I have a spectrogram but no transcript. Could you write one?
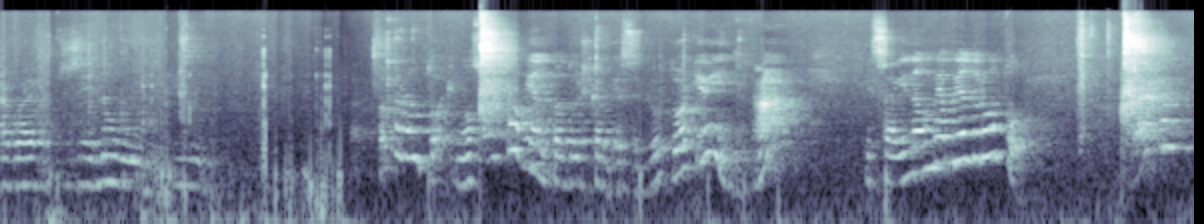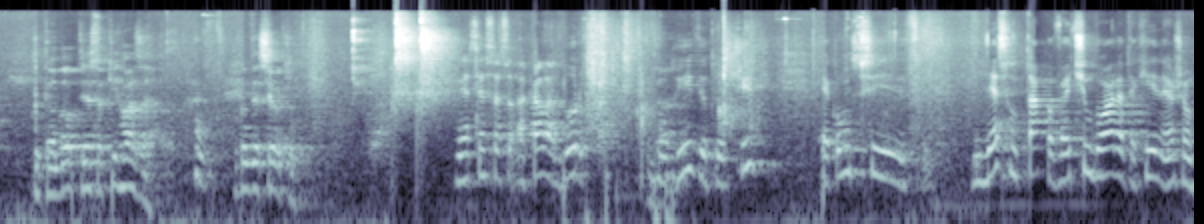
Agora vou dizer, não. não- Só para dar um toque, não saio correndo com a dor de cabeça, viu? Tô aqui ainda, tá? Isso aí não me amedrontou. Então dá o texto aqui, Rosa. O que aconteceu aqui? Minha sensação, aquela dor horrível que eu tive, é como se me desse um tapa, vai-te embora daqui, né, João?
